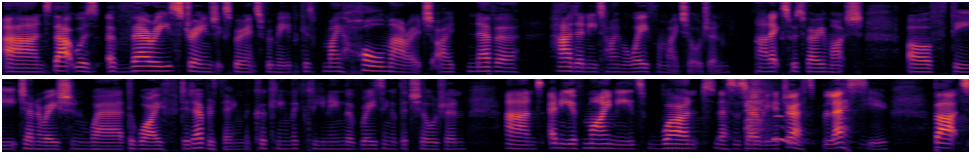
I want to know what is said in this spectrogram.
And that was a very strange experience for me because for my whole marriage, I'd never had any time away from my children. Alex was very much of the generation where the wife did everything the cooking, the cleaning, the raising of the children, and any of my needs weren't necessarily addressed. Bless you. But,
